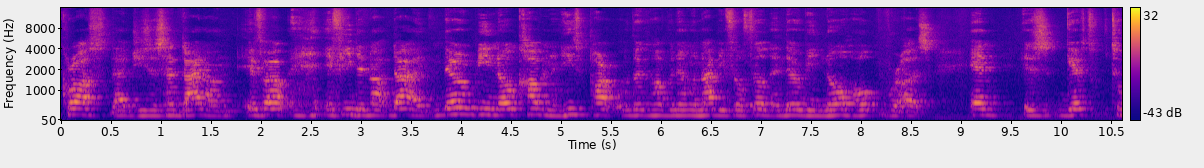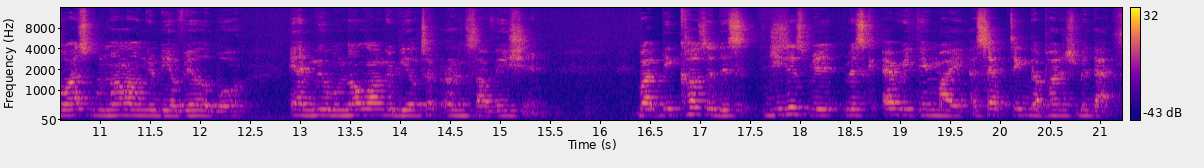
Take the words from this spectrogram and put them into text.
cross that Jesus had died on, if uh, if he did not die, there would be no covenant. His part of the covenant will not be fulfilled, and there would be no hope for us. And his gift to us will no longer be available and we will no longer be able to earn salvation. But because of this, Jesus risked everything by accepting the punishment that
